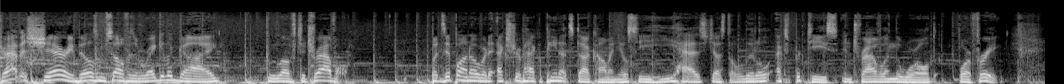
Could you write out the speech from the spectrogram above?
Travis Sherry bills himself as a regular guy who loves to travel. But zip on over to extrapackofpeanuts.com and you'll see he has just a little expertise in traveling the world for free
